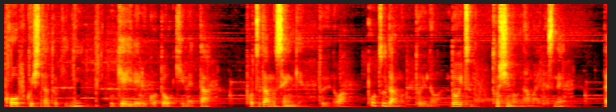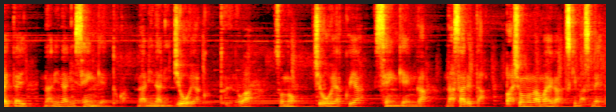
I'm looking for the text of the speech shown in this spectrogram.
降伏した時に受け入れることを決めたポツダム宣言というのはポツダムというのはドイツの都市の名前ですねだいたい何々宣言とか何々条約というのはその条約や宣言がなされた場所の名前がつきますね。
